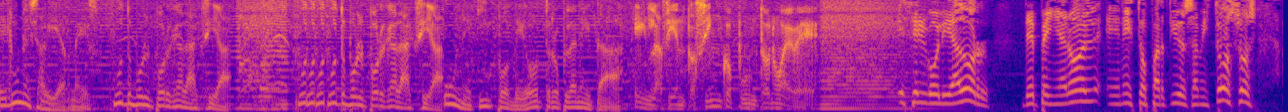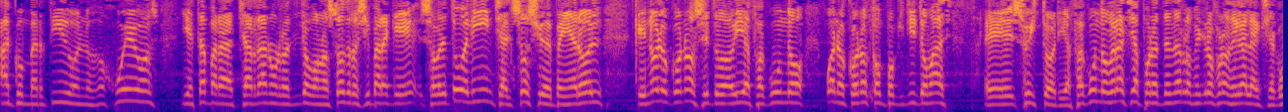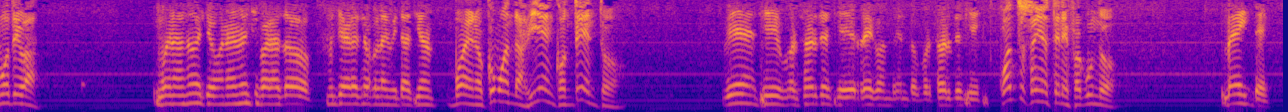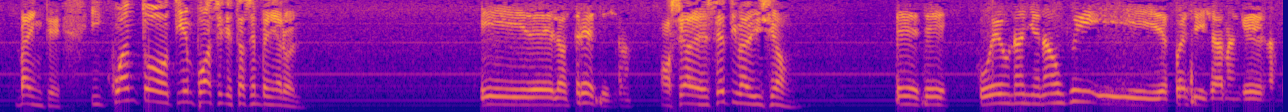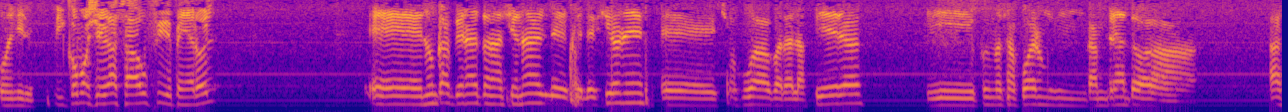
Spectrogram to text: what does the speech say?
De lunes a viernes, Fútbol por Galaxia. Fútbol, Fútbol por Galaxia, un equipo de otro planeta. En la 105.9. Es el goleador de Peñarol en estos partidos amistosos, ha convertido en los dos juegos y está para charlar un ratito con nosotros y para que, sobre todo el hincha, el socio de Peñarol, que no lo conoce todavía, Facundo, bueno, conozca un poquitito más eh, su historia. Facundo, gracias por atender los micrófonos de Galaxia. ¿Cómo te va? Buenas noches, buenas noches para todos. Muchas gracias por la invitación. Bueno, ¿cómo andas? ¿Bien? ¿Contento? Bien, sí, por suerte sí, re contento, por suerte sí. ¿Cuántos años tenés, Facundo? Veinte. 20. ¿Y cuánto tiempo hace que estás en Peñarol? Y de los 13 ya. O sea, desde séptima división. Sí, sí. Jugué un año en Aufi y después sí, ya arranqué en las juveniles. ¿Y cómo llegás a Aufi de Peñarol? Eh, en un campeonato nacional de selecciones, eh, yo jugaba para las Piedras y fuimos a jugar un campeonato a,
